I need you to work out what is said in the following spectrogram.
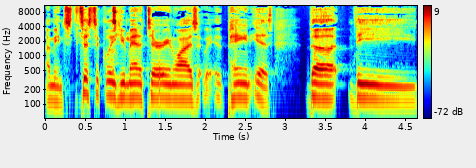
I mean, statistically, humanitarian wise, pain is the, the,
